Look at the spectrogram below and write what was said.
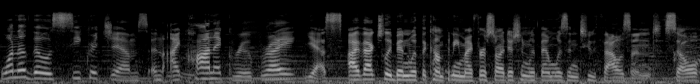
one of those secret gems, an iconic group, right? Yes, I've actually been with the company. My first audition with them was in 2000, so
